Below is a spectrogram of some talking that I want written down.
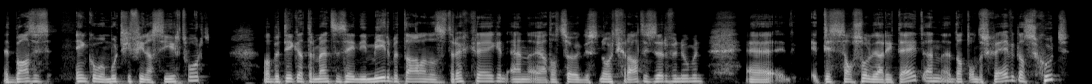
Het basisinkomen moet gefinancierd worden. Wat betekent dat er mensen zijn die meer betalen dan ze terugkrijgen. En ja, dat zou ik dus nooit gratis durven noemen. Uh, het is zelfs solidariteit en dat onderschrijf ik, dat is goed.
